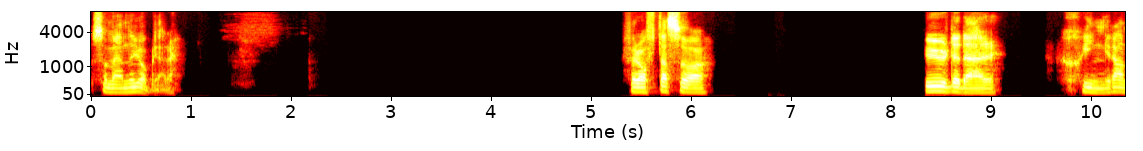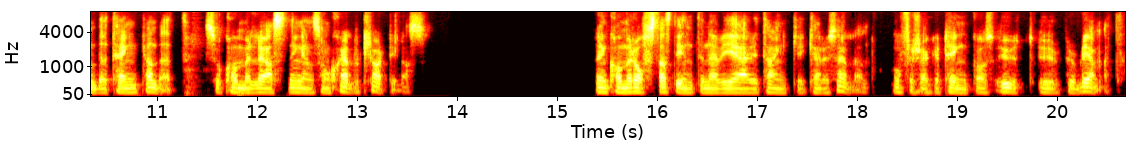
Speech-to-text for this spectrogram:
som är ännu jobbigare. För ofta så ur det där skingrande tänkandet så kommer lösningen som självklart till oss. Den kommer oftast inte när vi är i tankekarusellen och försöker tänka oss ut ur problemet.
